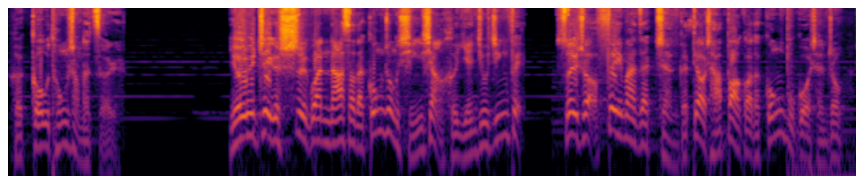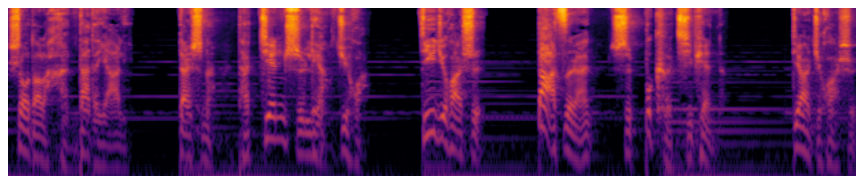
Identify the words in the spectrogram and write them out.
和沟通上的责任。由于这个事关 NASA 的公众形象和研究经费，所以说费曼在整个调查报告的公布过程中受到了很大的压力。但是呢，他坚持两句话，第一句话是。大自然是不可欺骗的。第二句话是，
